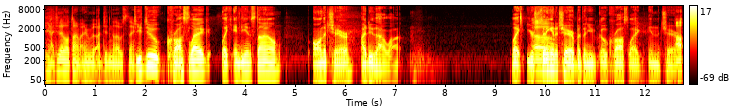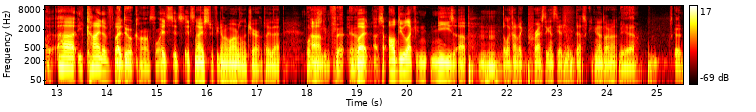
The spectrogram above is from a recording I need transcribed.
Yeah, I do that all the time. I didn't, I didn't know that was a thing. Do you do cross leg like Indian style on the chair? I do that a lot. Like you're sitting in Oh. a chair, but then you go cross legged in the chair. I'll, uh, kind of, but I do it constantly. It's it's it's nice if you don't have arms on the chair. I'll tell you that. 'Cause um, can fit. Yeah. But uh, so I'll do like n- knees up, Mm-hmm. but like kind of like pressed against the edge of the desk. You know what I'm talking about? yeah, it's good.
